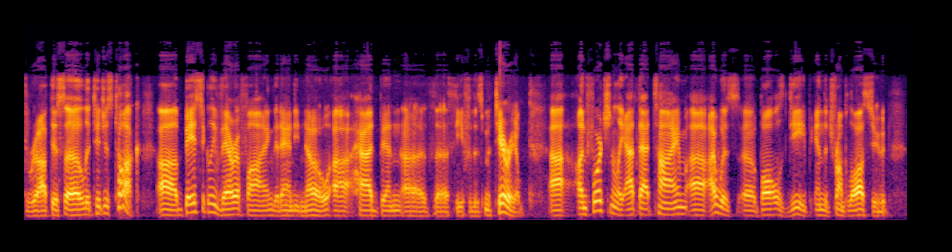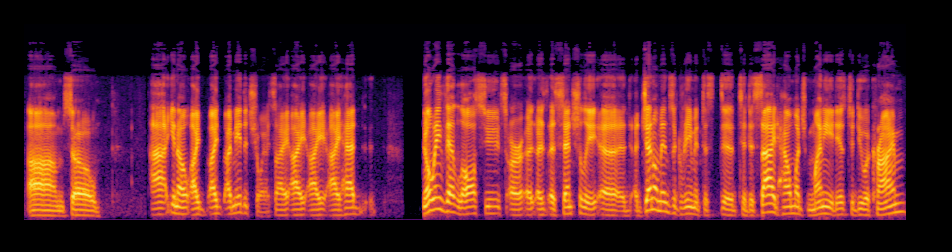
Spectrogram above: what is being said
throughout this uh, litigious talk, uh, basically verifying that Andy Ngo uh, had been uh, the thief of this material. Uh, unfortunately, at that time, uh, I was balls deep in the Trump lawsuit. Um, so, you know, I, I, I, made the choice. I, I, I had knowing that lawsuits are essentially a, a gentleman's agreement to, to, to, decide how much money it is to do a crime,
